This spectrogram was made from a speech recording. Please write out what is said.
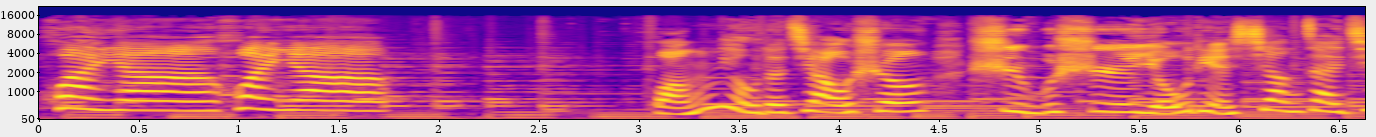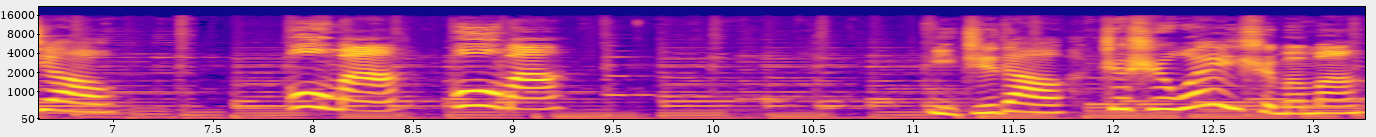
换呀换呀！黄牛的叫声是不是有点像在叫“不吗不吗”？你知道这是为什么吗？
